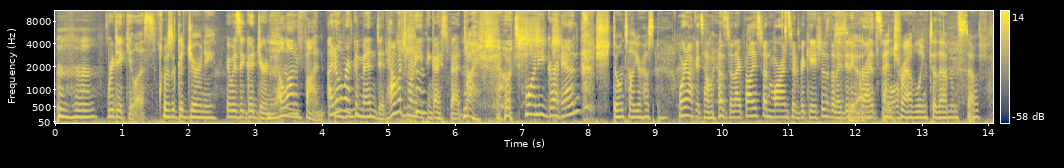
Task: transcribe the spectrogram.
Mm-hmm. Ridiculous. it was a good journey It was a good journey, a lot of mm-hmm. fun. I don't mm-hmm. recommend it. How much money do you mm-hmm. think I spent? 20 grand? Shh, don't tell your husband We're not going to tell my husband. I probably spent more on certifications than I did in grad school. and traveling to them and stuff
